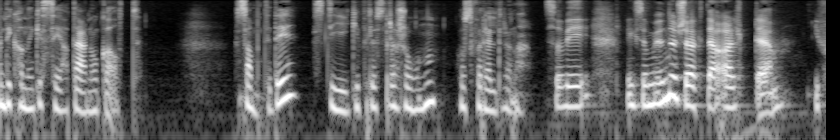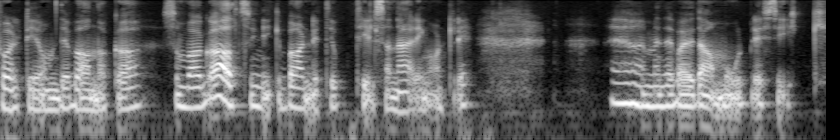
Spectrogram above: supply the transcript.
men de kan ikke se at det er noe galt. Samtidig stiger frustrasjonen hos foreldrene. Så vi liksom undersøkte alt eh, i forhold til om det var noe som var galt, siden ikke barnet tok til seg næring ordentlig. Eh, men det var jo da mor ble syk.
